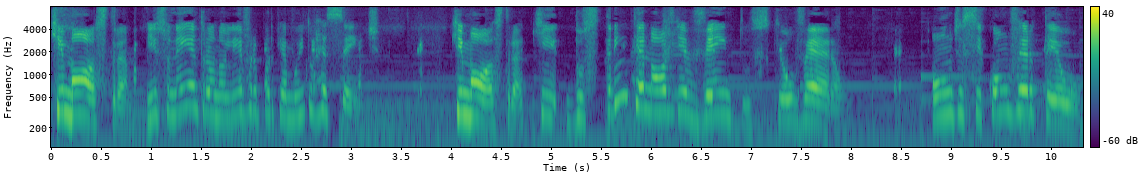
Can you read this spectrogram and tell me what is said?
que mostra, isso nem entrou no livro porque é muito recente, que mostra que dos 39 eventos que houveram onde se converteu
